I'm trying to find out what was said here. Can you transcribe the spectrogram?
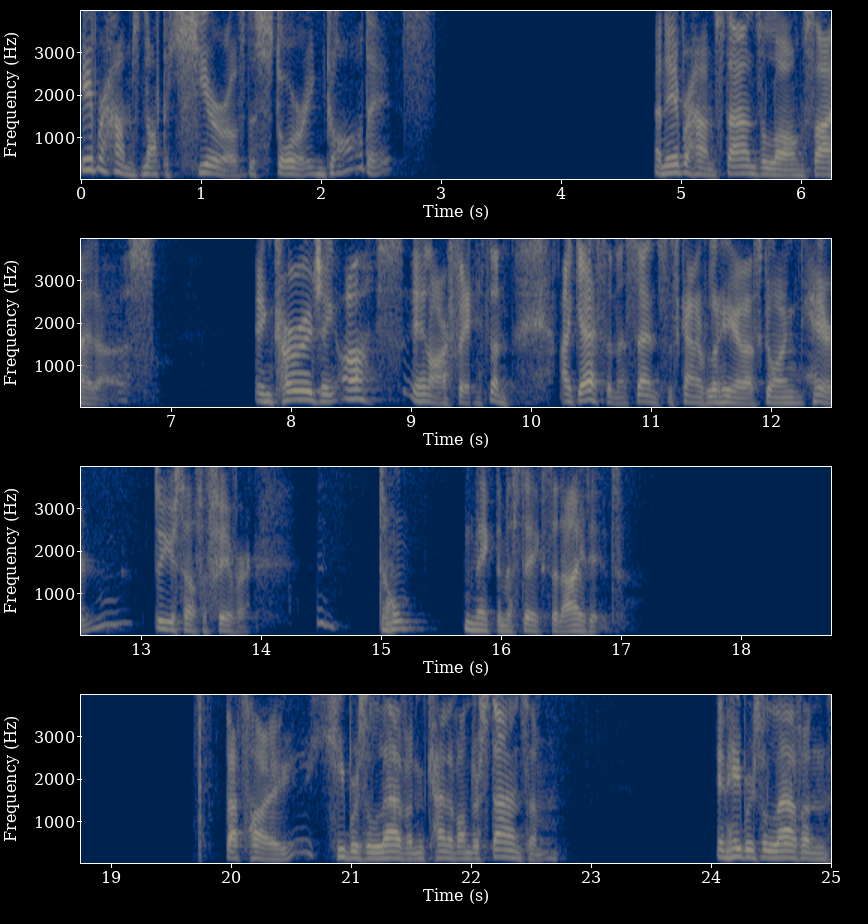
Abraham's not the hero of the story, God is. And Abraham stands alongside us encouraging us in our faith. And I guess, in a sense, it's kind of looking at us going, here, do yourself a favor. Don't make the mistakes that I did. That's how Hebrews 11 kind of understands him. In Hebrews 11,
